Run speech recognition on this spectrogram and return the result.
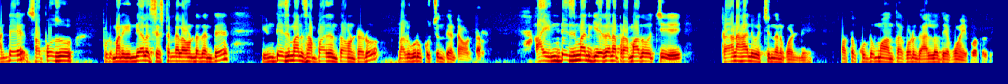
అంటే సపోజు ఇప్పుడు మనకి ఇండియాలో సిస్టమ్ ఎలా ఉంటుందంటే ఇంటి యజమాని సంపాదిస్తూ ఉంటాడు నలుగురు కూర్చుని తింటూ ఉంటారు. ఆ ఇంటి యజమానికి ఏదైనా ప్రమాదం వచ్చి ప్రాణహాని వచ్చిందనుకోండి మొత్తం కుటుంబం అంతా కూడా గాలిలో దీపం అయిపోతుంది.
